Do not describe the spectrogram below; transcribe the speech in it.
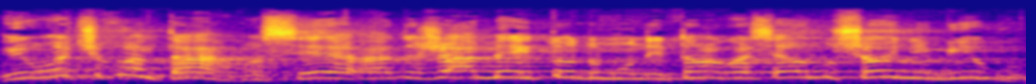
E eu vou te contar, você ah, já amei todo mundo, então agora você ama o seu inimigo.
